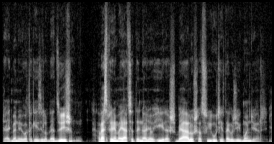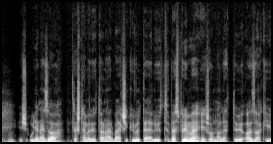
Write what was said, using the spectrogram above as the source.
egyben ő volt a kézilabda edző is, a Veszprémben játszott egy nagyon híres beállós, az úgy hívták, hogy Zsigmond György. Uh-huh. És ugyanez a testnevelő tanárbácsi küldte előtt Veszprémbe, és onnan lett ő az, aki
